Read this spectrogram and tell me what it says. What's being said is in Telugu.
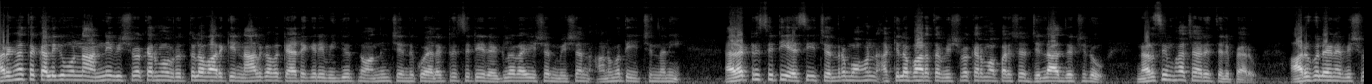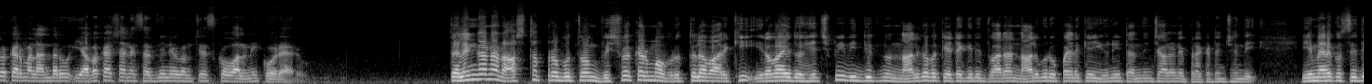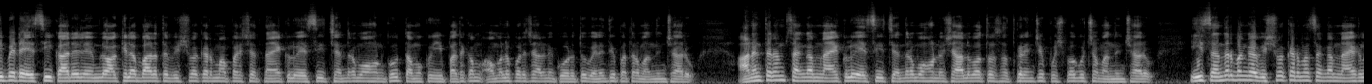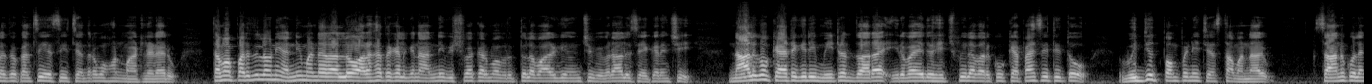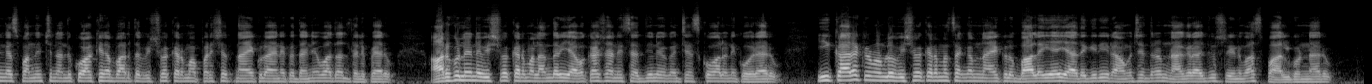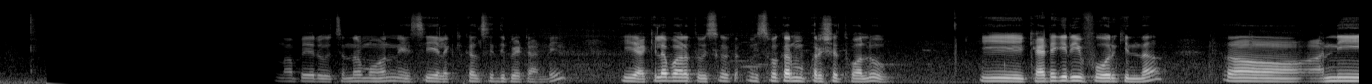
అర్హత కలిగి ఉన్న అన్ని విశ్వకర్మ వృత్తుల వారికి నాలుగవ కేటగిరీ విద్యుత్ను అందించేందుకు ఎలక్ట్రిసిటీ రెగ్యులరైజేషన్ మిషన్ అనుమతి ఇచ్చిందని ఎలక్ట్రిసిటీ ఎస్సీ చంద్రమోహన్ అఖిల భారత విశ్వకర్మ పరిషత్ జిల్లా అధ్యక్షుడు నరసింహాచారి తెలిపారు. అర్హులైన విశ్వకర్మలందరూ ఈ అవకాశాన్ని సద్వినియోగం చేసుకోవాలని కోరారు. తెలంగాణ రాష్ట్ర ప్రభుత్వం విశ్వకర్మ వృత్తుల వారికి ఇరవై ఐదు హెచ్పి విద్యుత్ను నాలుగవ కేటగిరీ ద్వారా నాలుగు రూపాయలకే యూనిట్ అందించాలని ప్రకటించింది. ఈ మేరకు సిద్దిపేట ఎస్సీ కార్యాలయంలో అఖిల భారత విశ్వకర్మ పరిషత్ నాయకులు ఎస్సీ చంద్రమోహన్కు తమకు ఈ పథకం అమలుపరచాలని కోరుతూ వినతి పత్రం అందించారు. అనంతరం సంఘం నాయకులు ఎస్సీ చంద్రమోహన్ శాలువాతో సత్కరించి పుష్పగుచ్చం అందించారు. ఈ సందర్భంగా విశ్వకర్మ సంఘం నాయకులతో కలిసి ఎస్సీ చంద్రమోహన్ మాట్లాడారు. తమ పరిధిలోని అన్ని మండలాల్లో అర్హత కలిగిన అన్ని విశ్వకర్మ వృత్తుల వారి నుంచి వివరాలు సేకరించి నాలుగో కేటగిరీ మీటర్ ద్వారా ఇరవై ఐదు హెచ్పీల వరకు కెపాసిటీతో విద్యుత్ పంపిణీ చేస్తామన్నారు. సానుకూలంగా స్పందించినందుకు అఖిల భారత విశ్వకర్మ పరిషత్ నాయకులు ఆయనకు ధన్యవాదాలు తెలిపారు. అర్హులైన విశ్వకర్మలందరూ ఈ అవకాశాన్ని సద్వినియోగం చేసుకోవాలని కోరారు. ఈ కార్యక్రమంలో విశ్వకర్మ సంఘం నాయకులు బాలయ్య యాదగిరి రామచంద్రం నాగరాజు శ్రీనివాస్ పాల్గొన్నారు. నా పేరు చంద్రమోహన్ ఎస్సీ ఎలక్ట్రికల్ సిద్దిపేట అండి. ఈ అఖిల భారత విశ్వ విశ్వకర్మ పరిషత్ వాళ్ళు ఈ కేటగిరీ ఫోర్ కింద అన్ని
